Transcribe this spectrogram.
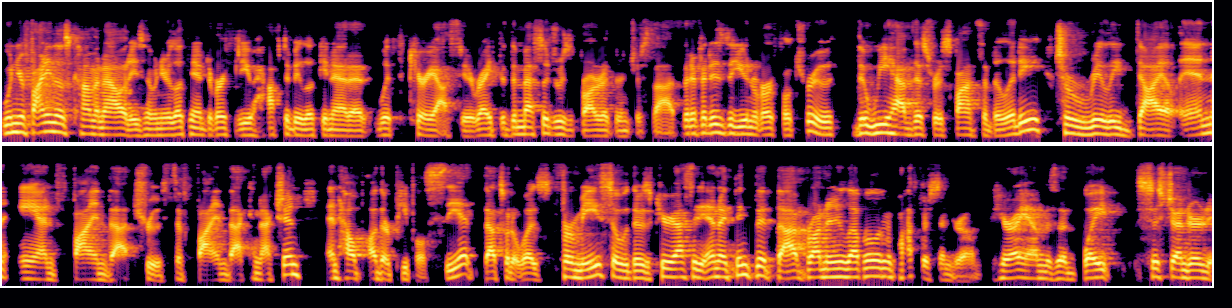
When you're finding those commonalities and when you're looking at diversity, you have to be looking at it with curiosity, right? That the message was broader than just that. But if it is the universal truth, that we have this responsibility to really dial in and find that truth, to find that connection and help other people see it. That's what it was for me. So there's curiosity. And I think that that brought a new level of imposter syndrome. Here I am as a white, cisgendered,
